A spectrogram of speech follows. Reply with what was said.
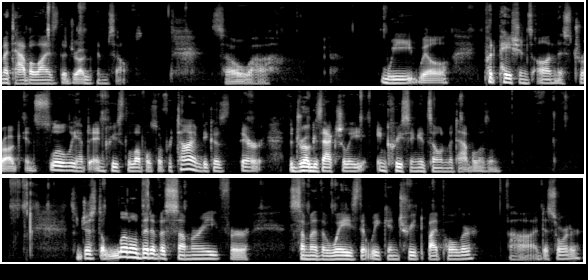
metabolize the drug themselves. So uh, we will put patients on this drug and slowly have to increase the levels over time because the drug is actually increasing its own metabolism. So just a little bit of a summary for some of the ways that we can treat bipolar uh, disorder.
